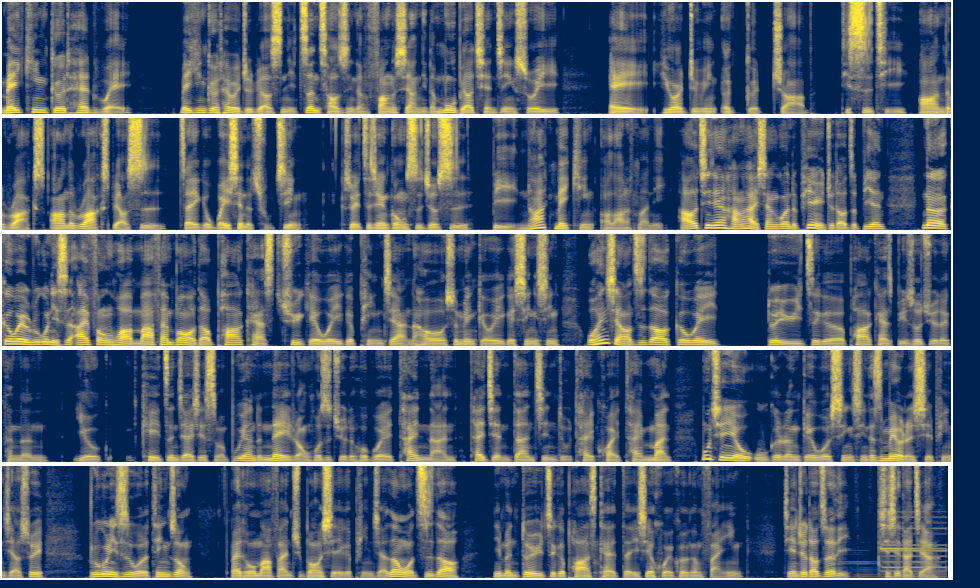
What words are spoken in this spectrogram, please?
，Making good headway。Making good headway 就表示你正朝着你的方向、你的目标前进，所以 A you are doing a good job。第四题 On the rocks，On the rocks 表示在一个危险的处境，所以这间公司就是 Be not making a lot of money。好，今天航海相关的片语就到这边。那各位，如果你是 iPhone 的话，麻烦帮我到 Podcast 去给我一个评价，然后顺便给我一个星星。我很想要知道各位对于这个 Podcast，比如说觉得可能。有可以增加一些什么不一样的内容，或是觉得会不会太难、太简单、进度太快、太慢？目前有五个人给我信心，但是没有人写评价，所以如果你是我的听众，拜托麻烦去帮我写一个评价，让我知道你们对于这个 podcast 的一些回馈跟反应。今天就到这里，谢谢大家。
